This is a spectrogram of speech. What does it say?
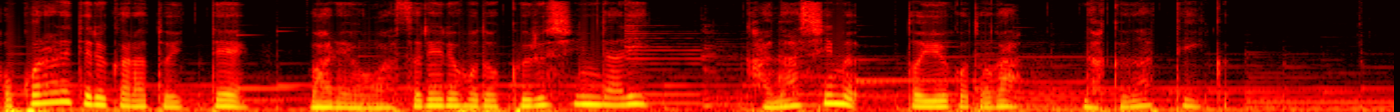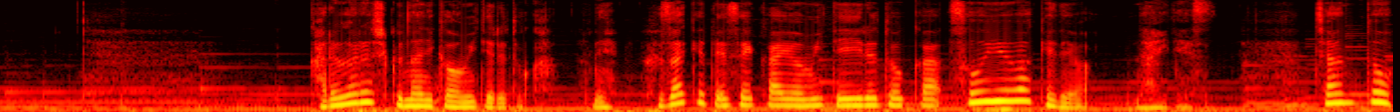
怒られてるからといって我を忘れるほど苦しんだり悲しむということがなくなっていく。軽々しく何かを見てるとかねふざけて世界を見ているとかそういうわけではないです。ちゃんと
